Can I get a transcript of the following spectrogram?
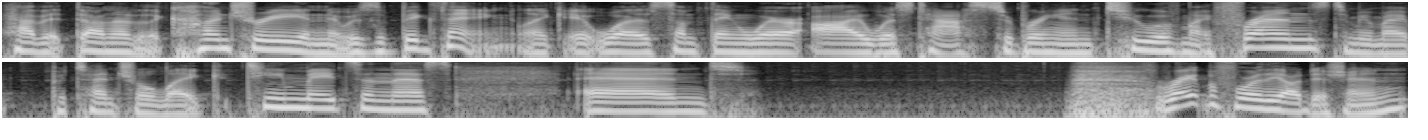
have it done out of the country and it was a big thing. Like it was something where i was tasked to bring in two of my friends to be my potential like teammates in this. And right before the audition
